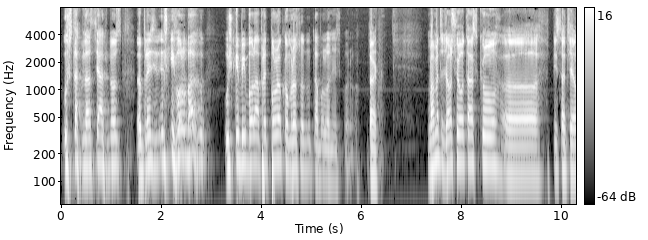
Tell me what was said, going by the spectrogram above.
ústavná stiažnosť v prezidentských voľbách, už keby bola pred pol rokom rozhodnutá, bolo neskoro. Tak. Máme tu ďalšiu otázku. E, písateľ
